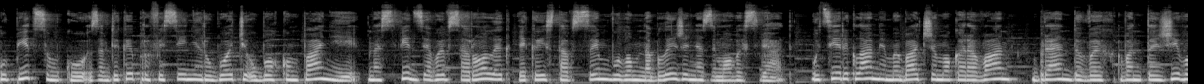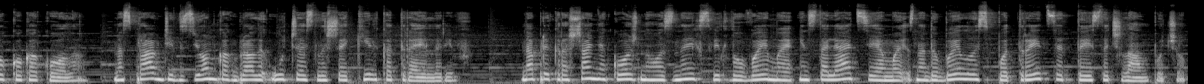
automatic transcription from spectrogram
У підсумку, завдяки професійній роботі обох компаній, на світ з'явився ролик, який став символом наближення зимових свят. У цій рекламі ми бачимо караван брендових вантажівок Coca-Cola. Насправді в зйомках брали участь лише кілька трейлерів. На прикрашання кожного з них світловими інсталяціями знадобилось по 30 тисяч лампочок.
